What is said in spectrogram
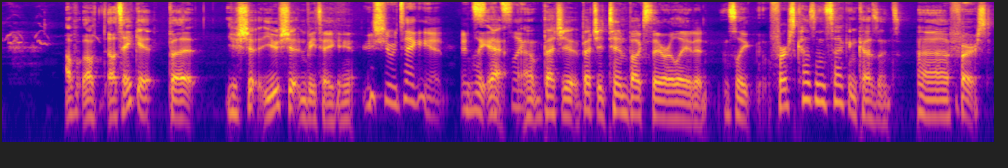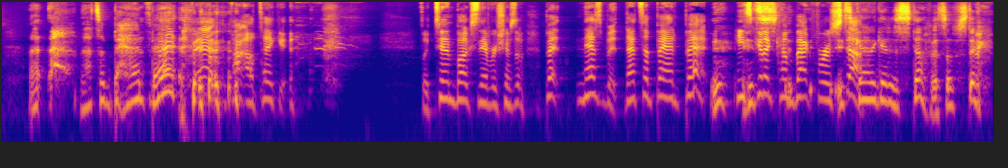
I'll, I'll, I'll take it, but you should you shouldn't be taking it. you should be taking it it's Like yeah, it's like I bet you bet you ten bucks they're related. It's like first cousins, second cousins. Uh, first. That, that's a bad bet. bad bet i'll take it it's like 10 bucks never shows up but nesbitt that's a bad bet he's gonna come back for his He's stuff He's got to get his stuff. It's upstairs.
